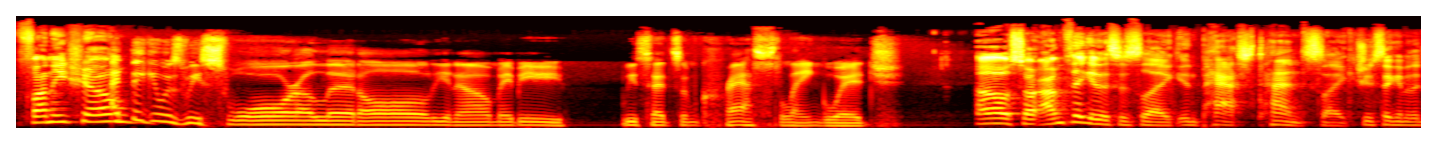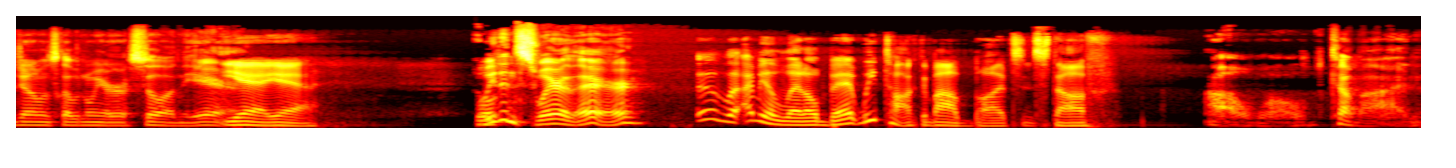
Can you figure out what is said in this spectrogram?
funny show? I think it was we swore a little, you know, maybe we said some crass language. Oh, sorry. I'm thinking this is like in past tense. Like she's thinking of the Gentleman's Club when we were still on the air. Yeah, yeah. we didn't swear there. I mean, a little bit. We talked about butts and stuff. Oh well, come on.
